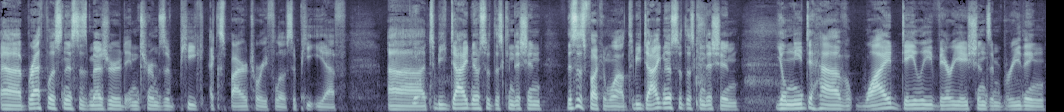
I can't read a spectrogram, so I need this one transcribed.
Uh, breathlessness is measured in terms of peak expiratory flow, so PEF. Uh, To be diagnosed with this condition, this is fucking wild. To be diagnosed with this condition, you'll need to have wide daily variations in breathing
